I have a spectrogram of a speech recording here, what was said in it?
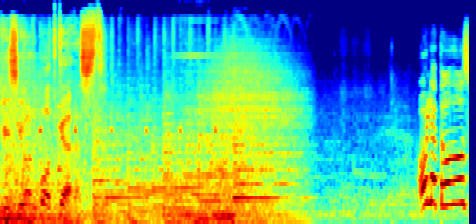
Notivisión Podcast.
